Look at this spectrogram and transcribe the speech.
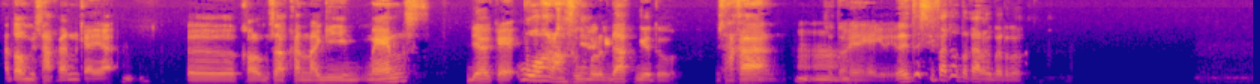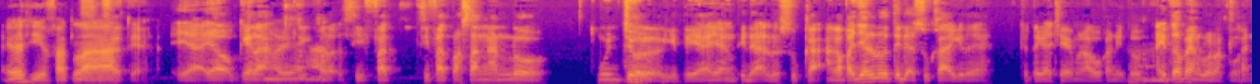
Atau misalkan kayak eh, kalau misalkan lagi mens dia kayak wah langsung meledak gitu. Misalkan Mm-mm. contohnya kayak gitu. Itu sifat atau karakter tuh itu sifat lah. Sifat ya. Ya ya oke lah. Oh, berarti iya. kalau sifat sifat pasangan lo muncul gitu ya yang tidak lo suka. Anggap aja lo tidak suka gitu ya ketika cewek melakukan itu. Hmm. nah itu apa yang lo lakukan?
